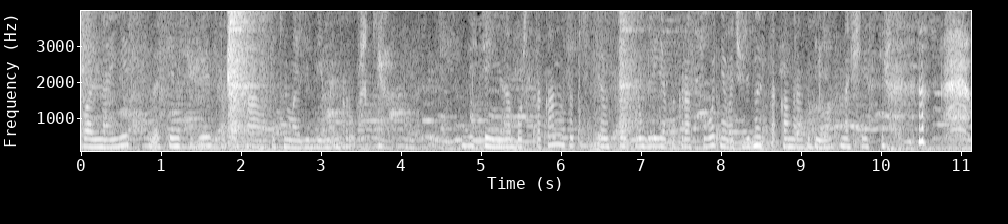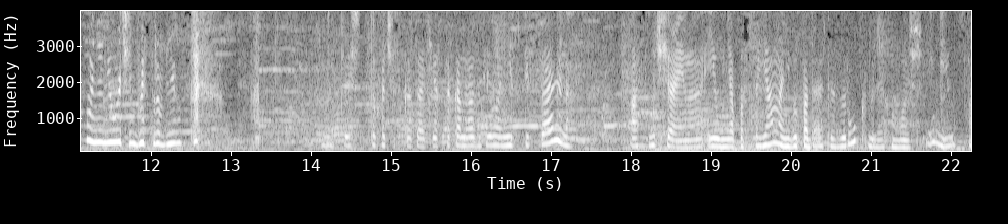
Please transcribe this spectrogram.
овальная, есть за 79 вот такая. Такие мои любимые кружки. Весенний набор стаканов за 399 рублей. Я как раз сегодня в очередной стакан разбила, на счастье. У меня не очень быстро бьются. Что хочу сказать. Я стакан разбила не специально а случайно. И у меня постоянно они выпадают из рук, когда их моешь, и бьются.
